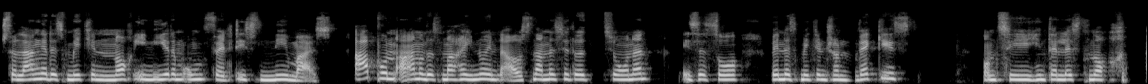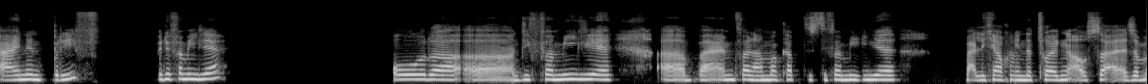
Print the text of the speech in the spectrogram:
solange das Mädchen noch in ihrem Umfeld ist, niemals. Ab und an, und das mache ich nur in Ausnahmesituationen, ist es so, wenn das Mädchen schon weg ist und sie hinterlässt noch einen Brief für die Familie, oder äh, die Familie, äh, bei einem Fall haben wir gehabt, dass die Familie, weil ich auch in der Zeugenaussage, also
